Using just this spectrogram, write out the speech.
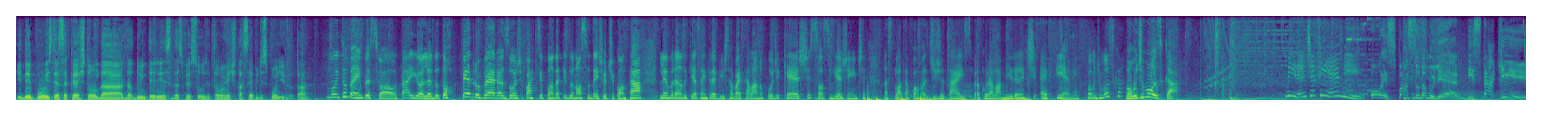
e depois tem essa questão da, da- do interesse das pessoas. Então a gente está sempre disponível, tá? Muito bem, pessoal. Tá aí, olha, doutor Pedro Veras hoje participando aqui do nosso Deixa Eu Te Contar. Lembrando que essa entrevista vai estar lá no podcast, só seguir a gente nas plataformas digitais, procura lá Mirante FM. Vamos de música? Vamos de música. Mirante FM. O Espaço da Mulher está aqui.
